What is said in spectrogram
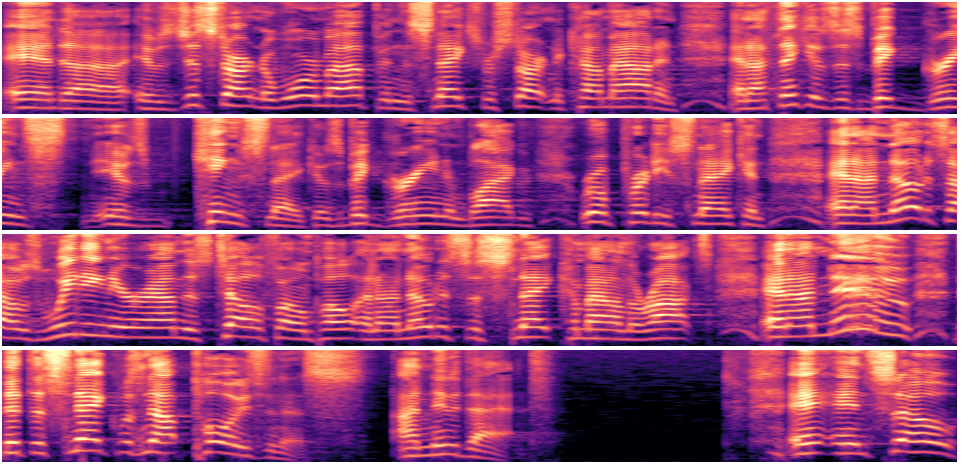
and uh, it was just starting to warm up and the snakes were starting to come out. And, and I think it was this big green, it was king snake. It was a big green and black, real pretty snake. And, and I noticed I was weed eating around this telephone pole and I noticed the snake come out on the rocks. And I knew that the snake was not poisonous. I knew that. And, and so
